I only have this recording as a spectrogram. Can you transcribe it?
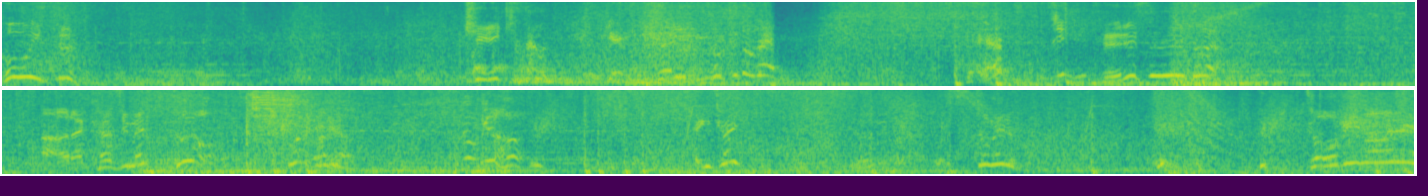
包囲する！切り刻む！限界速度で！フルスウルトラあらかじめっと！展開仕留める飛び回れ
